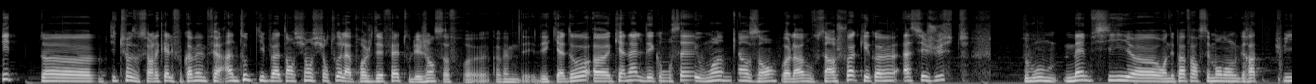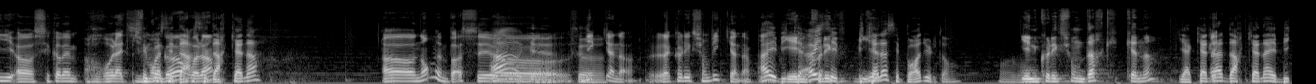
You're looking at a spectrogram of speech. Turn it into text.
petite, euh, petite chose sur laquelle il faut quand même faire un tout petit peu attention, surtout à l'approche des fêtes où les gens s'offrent euh, quand même des, des cadeaux. Euh, Canal déconseille au moins de 15 ans, voilà, donc c'est un choix qui est quand même assez juste. Bon, même si on n'est pas forcément dans le gratuit, c'est quand même C'est relativement quoi C'est gore, Dar- voilà. c'est Darkana Euh, non, même pas. C'est Ah, euh, Big Cana, la collection Big Cana. Ah, et Il y a Big une ah oui, c'est- Big Cana, c'est pour adultes. hein. Il y a une collection Dark Cana. Il y a Cana, Darkana et Big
